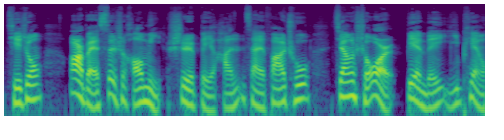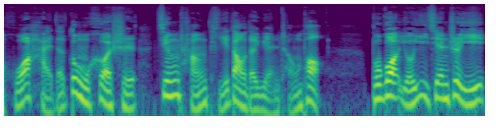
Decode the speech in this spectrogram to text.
其中二百四十毫米是北韩在发出将首尔变为一片火海的恫吓时经常提到的远程炮。不过，有意见质疑，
